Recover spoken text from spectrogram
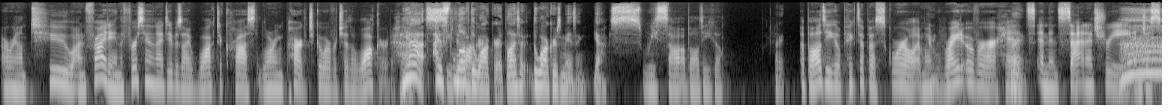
around two on Friday, and the first thing that I did was I walked across Loring Park to go over to the Walker. To have, Yeah, I love the walker. The, last, the walker's amazing. Yeah, We saw a bald eagle. Right. A bald eagle picked up a squirrel and went right over our heads, and then sat in a tree and just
